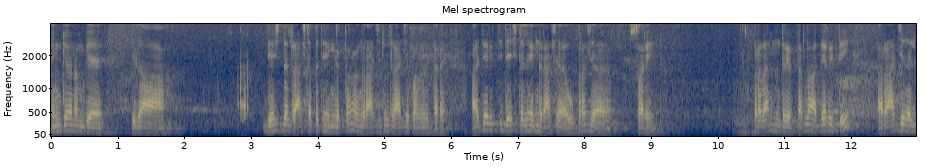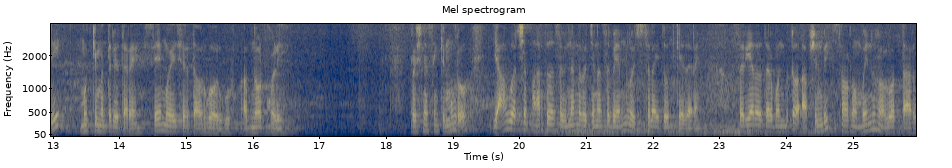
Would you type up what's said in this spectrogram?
ಹೆಂಗೆ ನಮಗೆ ಈಗ ದೇಶದಲ್ಲಿ ರಾಷ್ಟ್ರಪತಿ ಹೆಂಗಿರ್ತಾರೋ, ಹಂಗೆ ರಾಜ್ಯದಲ್ಲಿ ರಾಜ್ಯಪಾಲರು ಇರ್ತಾರೆ. ಅದೇ ರೀತಿ ದೇಶದಲ್ಲಿ ಹೆಂಗೆ ರಾಷ್ಟ್ರ ಉಪರಾಜ ಸಾರಿ ಪ್ರಧಾನಮಂತ್ರಿ ಇರ್ತಾರಲ್ಲ, ಅದೇ ರೀತಿ ರಾಜ್ಯದಲ್ಲಿ ಮುಖ್ಯಮಂತ್ರಿ ಇರ್ತಾರೆ. ಸೇಮ್ ವಯಸ್ಸಿರುತ್ತೆ ಅವ್ರಿಗೂ ಅವ್ರಿಗೂ ಅದು ನೋಡ್ಕೊಳ್ಳಿ. ಪ್ರಶ್ನೆ ಸಂಖ್ಯೆ ಮೂರು, ಯಾವ ವರ್ಷ ಭಾರತದ ಸಂವಿಧಾನ ರಚನಾ ಸಭೆಯನ್ನು ರಚಿಸಲಾಯಿತು ಅಂತ ಕೇಳಿದ್ದಾರೆ. ಸರಿಯಾದ ಉತ್ತರ ಬಂದ್ಬಿಟ್ಟು ಆಪ್ಷನ್ ಬಿ ಸಾವಿರದ ಒಂಬೈನೂರ ನಲವತ್ತಾರು.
